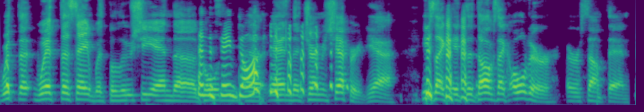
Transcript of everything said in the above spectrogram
with the with the same with Belushi and the And the same dog? uh, and the German Shepherd. Yeah, he's like it, the dog's like older or something.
